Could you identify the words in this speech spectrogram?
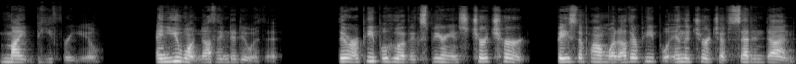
might be for you. And you want nothing to do with it. There are people who have experienced church hurt based upon what other people in the church have said and done.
